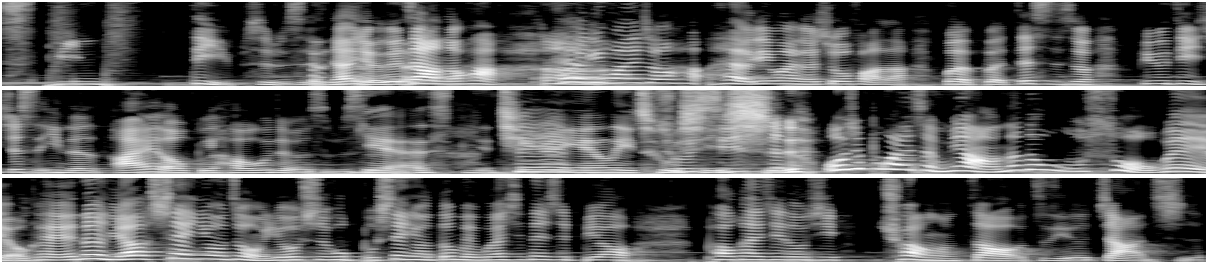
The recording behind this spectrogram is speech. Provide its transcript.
？skin deep 是不是？你要有一个这样的话，还有另外一种，还有另外一个说法了。不不，这是说 beauty just in the eye of beholder，是不是？Yes，情人眼里出西施。我就不管怎么样，那都无所谓。OK，那你要善用这种优势或不善用都没关系，但是不要抛开这些东西，创造自己的价值。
